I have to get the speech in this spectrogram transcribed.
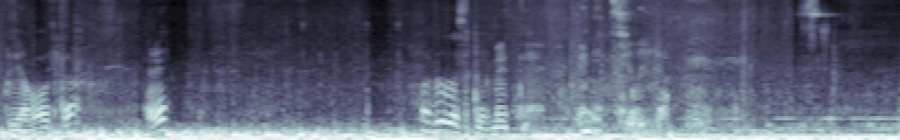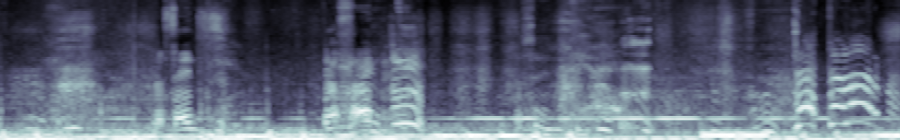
Prima volta? Eh? Allora se permetti, inizio io. Lo senti? Lo senti? Lo senti? Getta l'arma!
